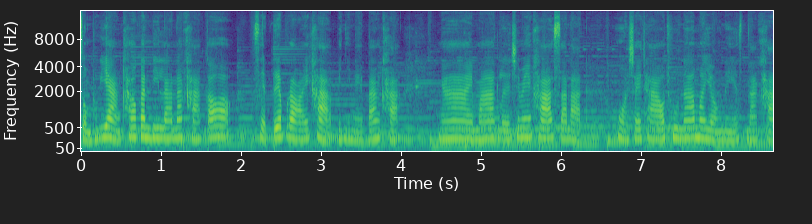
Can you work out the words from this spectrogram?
สมทุกอย่างเข้ากันดีแล้วนะคะ ก็เสร็จเรียบร้อยค่ะ เป็นยังไงบ้างคะ ง่ายมากเลยใช่ไหมคะ สลัด หัวไชเท้าทูน่ามายองเนสนะคะ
